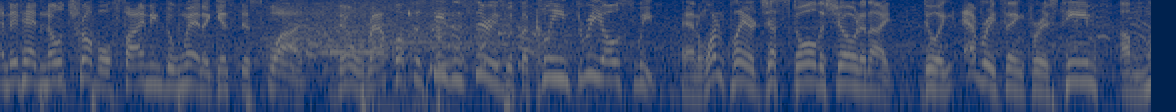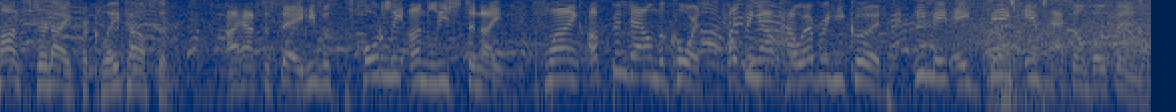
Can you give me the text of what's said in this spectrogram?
And they've had no trouble finding the win against this squad. They'll wrap up the season series with a clean 3-0 sweep. And one player just stole the show tonight, doing everything for his team. A monster night for Klay Thompson. I have to say, he was totally unleashed tonight. Flying up and down the court, helping out however he could. He made a big impact on both ends.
